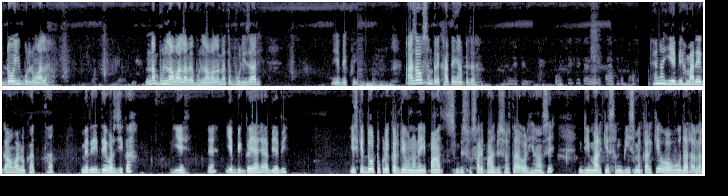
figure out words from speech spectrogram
डोई बुल्लों वाला। ना भूलना वाला वे भूलना वाला, मैं तो भूल ही जा रही। ये देखो आ जाओ संतरे खाते यहाँ पे जरा। है ना, ये भी हमारे गाँव वालों का था, मेरी देवर जी का। ये, है, ये बिक गया है अभी अभी। इसके दो टुकड़े कर दिए उन्होंने, ये पाँच विश्व साढ़े पाँच विश्व था और यहाँ से डिमार्केशन बीस में करके वो उधर अलग,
